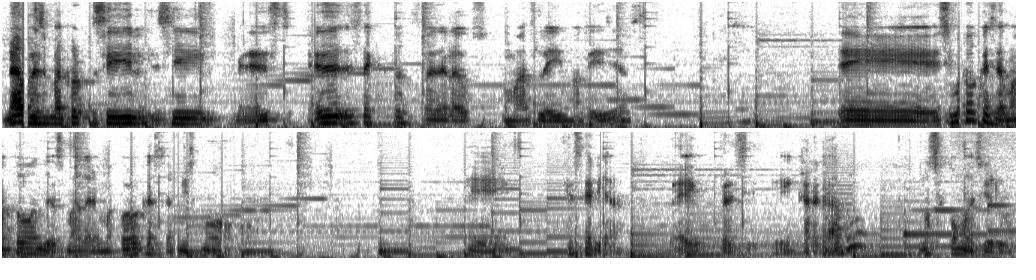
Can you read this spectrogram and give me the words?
No, pues me acuerdo, sí, sí, es, es, exacto, fue de que más leí noticias. Eh, sí me acuerdo que se llamó todo un desmadre, me acuerdo que hasta el mismo, eh, ¿qué sería? Eh, pues, ¿Encargado? No sé cómo decirlo,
